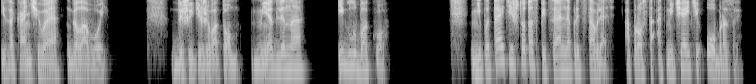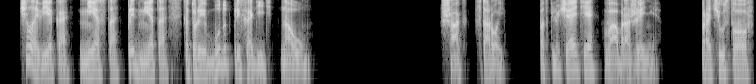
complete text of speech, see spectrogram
и заканчивая головой. Дышите животом медленно и глубоко. Не пытайтесь что-то специально представлять, а просто отмечайте образы человека, места, предмета, которые будут приходить на ум. Шаг второй. Подключайте воображение. Прочувствовав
